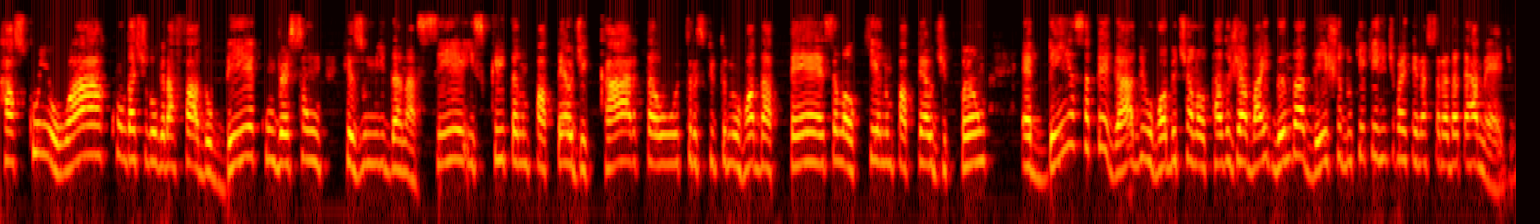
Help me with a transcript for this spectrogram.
rascunho A com datilografado B, com versão resumida na C, escrita num papel de carta, outro escrito no rodapé, sei lá o que, num papel de pão. É bem essa pegada e o Hobbit anotado já vai dando a deixa do que, que a gente vai ter na história da Terra-média.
